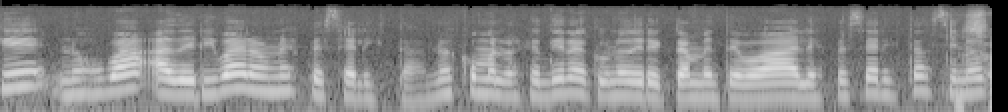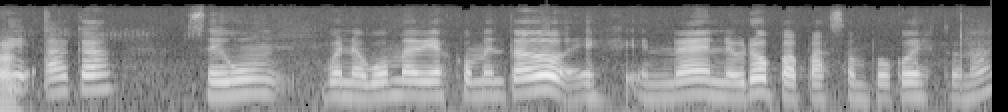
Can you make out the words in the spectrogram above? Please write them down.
que nos va a derivar a un especialista. No es como en Argentina que uno directamente va al especialista, sino Exacto. que acá según, bueno, vos me habías comentado, en general en Europa pasa un poco esto, ¿no?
